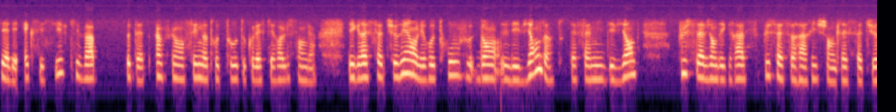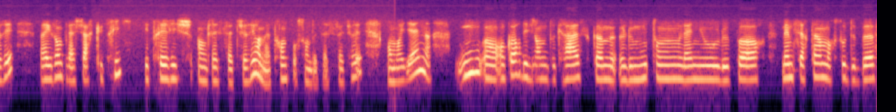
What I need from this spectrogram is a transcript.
si elle est excessive, qui va peut-être influencer notre taux de cholestérol sanguin. Les graisses saturées, on les retrouve dans les viandes, toute la famille des viandes. Plus la viande est grasse, plus elle sera riche en graisses saturées. Par exemple, la charcuterie est très riche en graisses saturées. On a 30% de graisses saturées en moyenne. Ou euh, encore des viandes grasses comme le mouton, l'agneau, le porc, même certains morceaux de bœuf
